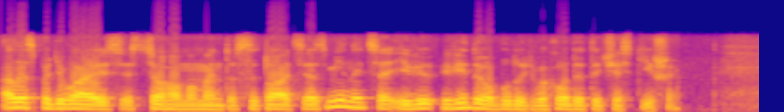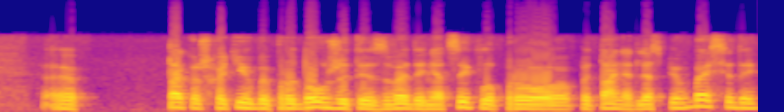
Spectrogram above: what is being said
Але сподіваюся, з цього моменту ситуація зміниться і відео будуть виходити частіше. Також хотів би продовжити зведення циклу про питання для співбесіди.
